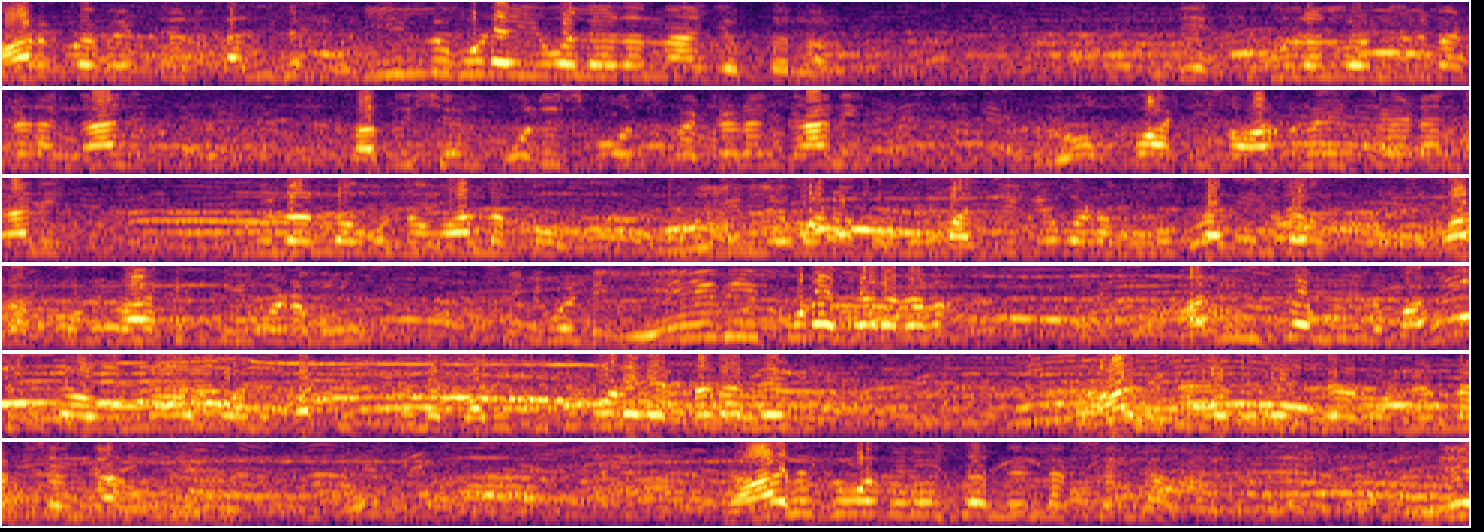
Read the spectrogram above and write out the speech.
పార్కులో పెట్టారు కనీసం నీళ్ళు కూడా ఇవ్వలేదన్న అని చెప్తున్నారు. అంటే క్యూలలో నిలబెట్టడం కానీ సఫిషియెంట్ పోలీస్ ఫోర్స్ పెట్టడం కానీ రోప్ పార్టీస్ ఆర్గనైజ్ చేయడం కానీ క్యూలలో ఉన్న వాళ్ళకు నీళ్ళు ఇవ్వడము మజ్జిగ ఇవ్వడము కనీసం వాళ్ళ ఫుడ్ ప్యాకెట్ ఇవ్వడము ఇటువంటి ఏవి కూడా జరగల. కనీసం వీళ్ళు మనుషులుగా ఉన్నారు అని పట్టించుకున్న పరిస్థితి కూడా ఎక్కడా లేదు. గాలికి వదిలేశారు నిర్లక్ష్యంగా. గాలికి వదిలేశారు నిర్లక్ష్యంగా. ఇదే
